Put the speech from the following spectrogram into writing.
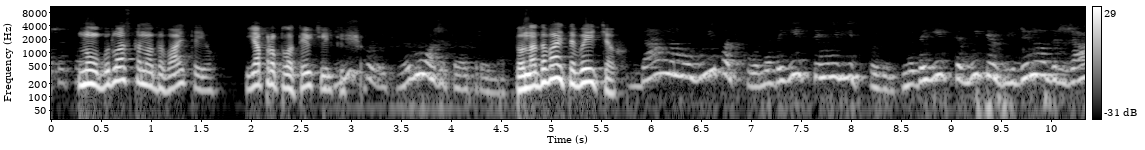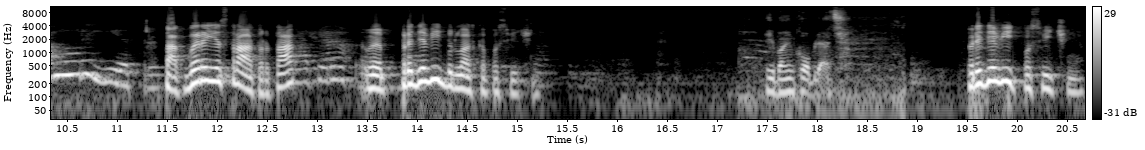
можете. Ну, будь ласка, надавайте його. Я проплатив тільки що. Відповідь ви можете отримати. То надавайте витяг. В даному випадку надається не відповідь, надається витяг з єдиного державного реєстру. Так, ви реєстратор, так? Так, я Пред'явіть, будь ласка, посвідчення. Ебанько, блядь. Пред'явіть посвідчення.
